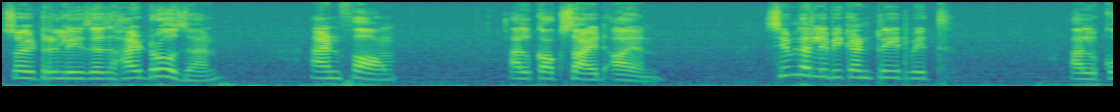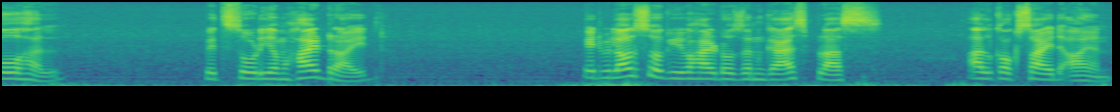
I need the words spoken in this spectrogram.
so it releases hydrogen and form alkoxide ion. Similarly, we can treat with alcohol with sodium hydride. It will also give hydrogen gas plus alkoxide ion.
